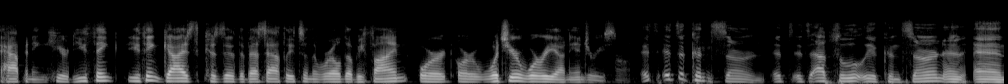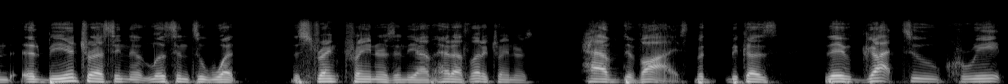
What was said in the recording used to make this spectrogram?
happening here? Do you think you think guys because they're the best athletes in the world they'll be fine, or or what's your worry on injuries? Oh, it's it's a concern. It's it's absolutely a concern, and and it'd be interesting to listen to what the strength trainers and the head athletic trainers have devised, but because they've got to create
